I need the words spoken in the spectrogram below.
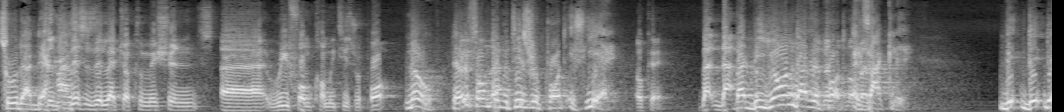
so that the So hands- this is the Electoral Commission's uh, Reform Committee's report? no, the Reform Committee's report is here. Okay. That, that, But beyond that report, exactly, the, the, the,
